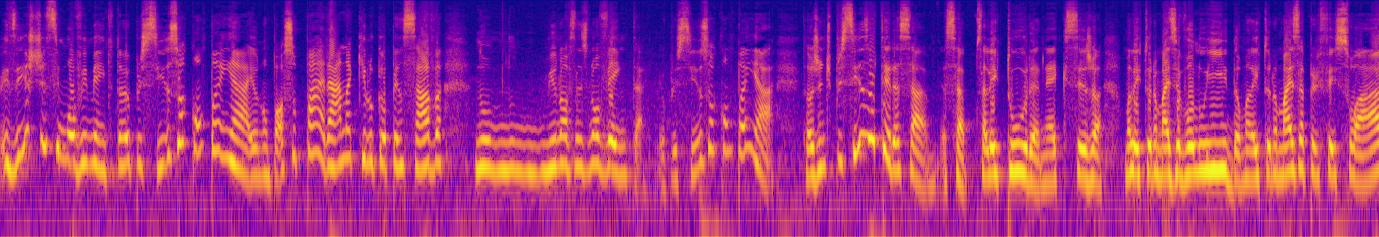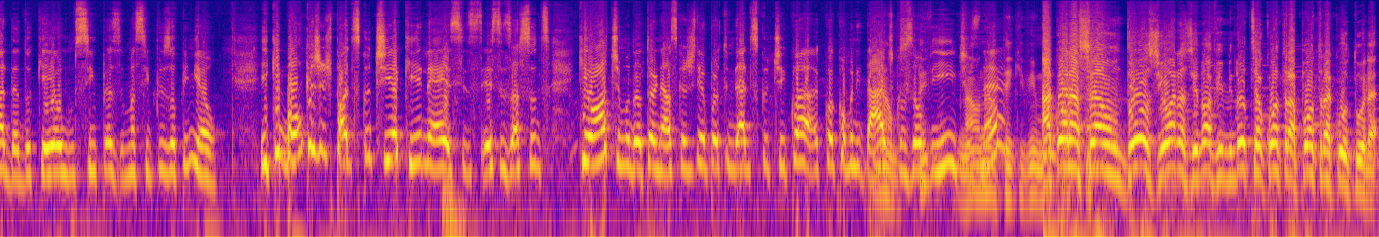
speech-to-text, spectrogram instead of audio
Existe esse movimento, então eu preciso acompanhar, eu não posso parar naquilo que eu pensava no, no 1990. Eu preciso acompanhar. Então a gente precisa ter essa, essa, essa, leitura, né? Que seja uma leitura mais evoluída, uma leitura mais aperfeiçoada do que um simples, uma simples opinião. E que bom que a gente pode discutir aqui, né? Esses, esses assuntos. Que ótimo, doutor Nelson, que a gente tem a oportunidade de discutir com a, com a comunidade, não, com os tem, ouvintes, não, né? Não, tem que vir muito. Agora são 12 horas e 9 minutos, é o contraponto da cultura.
